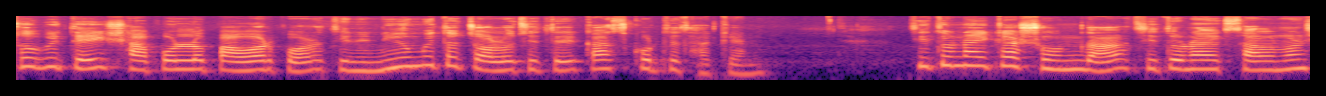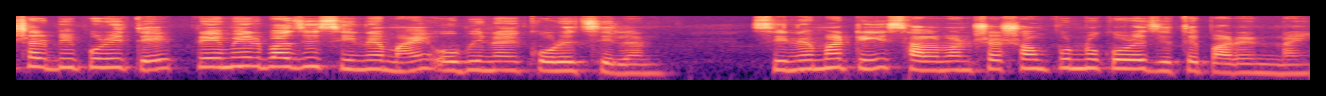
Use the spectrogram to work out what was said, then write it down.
ছবিতেই সাফল্য পাওয়ার পর তিনি নিয়মিত চলচ্চিত্রে কাজ করতে থাকেন। চিত্রনায়িকা সন্ধ্যা, চিত্রনায়ক সালমান শাহর বিপরীতে প্রেমের বাজি সিনেমায় অভিনয় করেছিলেন। সিনেমাটি সালমান শাহ সম্পূর্ণ করে যেতে পারেন নাই,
